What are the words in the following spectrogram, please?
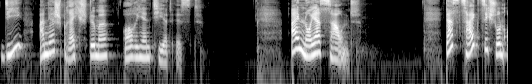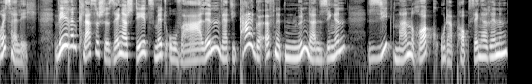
die an der Sprechstimme orientiert ist. Ein neuer Sound. Das zeigt sich schon äußerlich. Während klassische Sänger stets mit ovalen, vertikal geöffneten Mündern singen, sieht man Rock- oder Popsängerinnen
